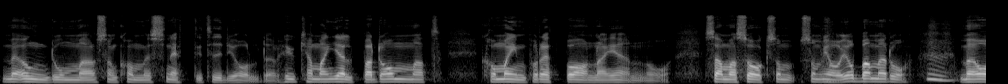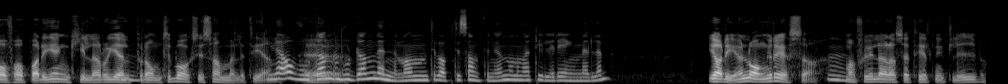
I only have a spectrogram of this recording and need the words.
med ungdomar som kommer snett i tidig ålder? Hur kan man hjälpa dem att komma in på rätt bana igen? Och samma sak som, som jag jobbar med då, mm. med avhoppade gängkillar och hjälper mm. dem tillbaka i samhället igen. Ja, och hvordan, eh. vender man tillbaka till samfunnet når man är tidigare gängmedlem? Ja, det är en lång resa. Mm. Man får ju lära sig ett helt nytt liv.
